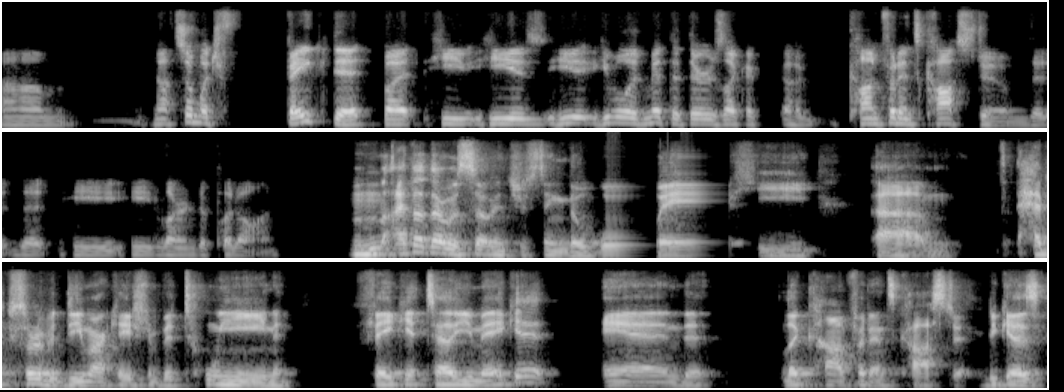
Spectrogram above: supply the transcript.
um, not so much faked it, but he he is he he will admit that there's like a, a confidence costume that that he he learned to put on. Mm-hmm. I thought that was so interesting the way he um, had sort of a demarcation between fake it till you make it and the confidence costume because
